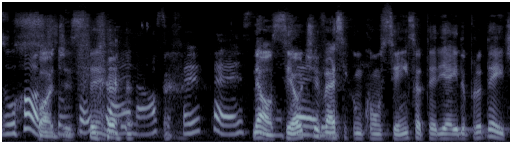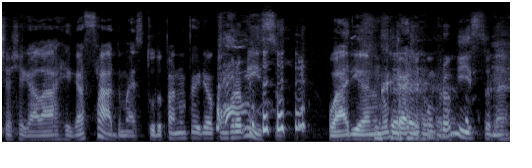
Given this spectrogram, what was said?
O Robson Pode foi, ser. né? Nossa, foi péssimo. Não, se eu tivesse com consciência, eu teria ido pro date. Ia chegar lá arregaçado, mas tudo pra não perder o compromisso. o Ariano não perde o compromisso, né?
